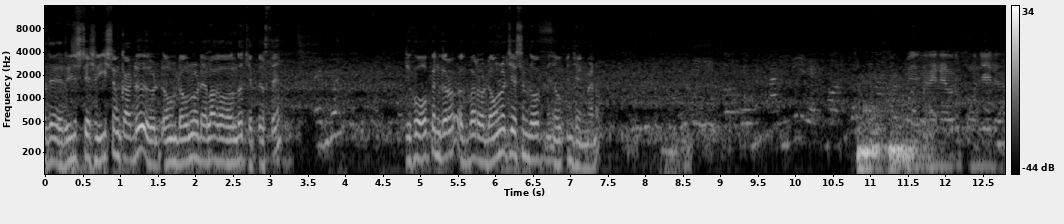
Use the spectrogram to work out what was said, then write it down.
అదే registration eShram card down download ఎలా కావాలో చెప్పేస్తే ఇక ఓపెన్ కరో ఒకబార్ డౌన్లోడ్ చేసింది ఓపెన్ ఓపెన్ చేయండి మేడం ఆయన ఎవరు ఫోన్ చేయలేదు.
